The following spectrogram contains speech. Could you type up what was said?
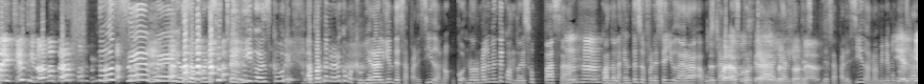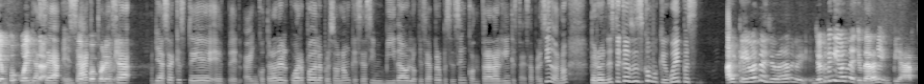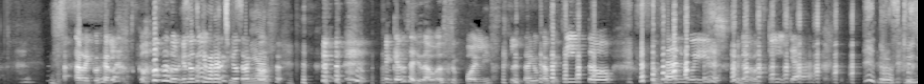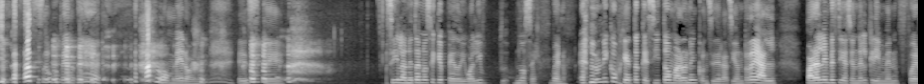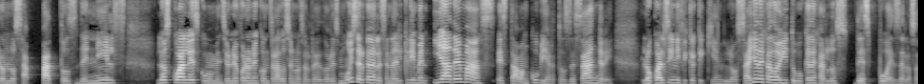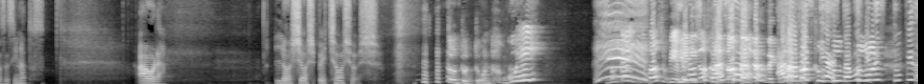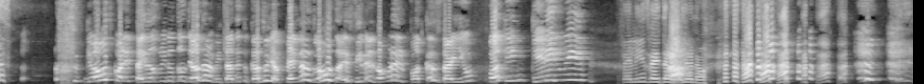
de qué si no anotaron? No sé, güey. O sea, por eso te digo. Es como que. Aparte, no era como que hubiera alguien desaparecido, ¿no? Normalmente, cuando eso pasa, cuando la gente se ofrece a ayudar a, buscar, es, porque hay alguien desaparecido, ¿no? Mínimo y el tiempo cuenta. Ya sea, exacto, ya sea ya sea que esté eh, a encontrar el cuerpo de la persona, aunque sea sin vida o lo que sea, pero pues es encontrar a alguien que está desaparecido, ¿no? Pero en este caso es como que, güey, pues Ay, que iban a ayudar, güey. Yo creo que iban a ayudar a limpiar. A, recoger las cosas, porque no sé qué otra cosa. ¿En qué nos ayudamos, polis? Les traigo cafecito, un sándwich, una rosquilla. Rosquilla, súper. Homero, ¿no? Este. Sí, la neta no sé qué pedo, igual y no sé. Bueno, el único objeto que sí tomaron en consideración real para la investigación del crimen fueron los zapatos de Nils, los cuales, como mencioné, fueron encontrados en los alrededores muy cerca de la escena del crimen y además estaban cubiertos de sangre, lo cual significa que quien los haya dejado ahí tuvo que dejarlos después de los asesinatos. Ahora, los sospechosos. Tun, tun, tun. ¡Güey! Nunca dijimos bienvenidos a No Salgas de Casa. A la bestia, estamos bien estúpidas. Llevamos 42 minutos, llevas a la mitad de tu caso y apenas vamos a decir el nombre del podcast. Are you fucking kidding me? Feliz 2021.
